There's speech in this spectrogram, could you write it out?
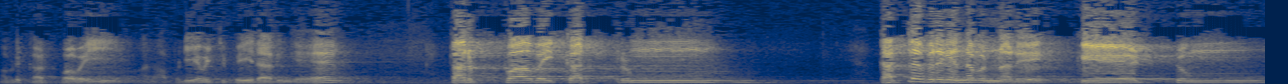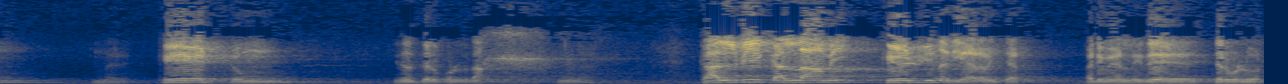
அப்படி கற்பவை அது அப்படியே வச்சு பெய்யறாருங்க கற்பவை கற்றும். கற்ற பிறகு என்ன பண்ணாரு? கேட்டும். கேட்டும். இது திருக்குறள் தான். கல்வி கல்லாமை கேள்வின்னு அதிகாரம் வச்சார். பரிமையில் இது திருவள்ளுவர்.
